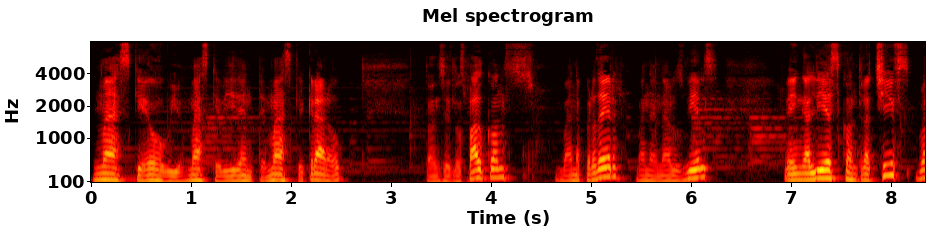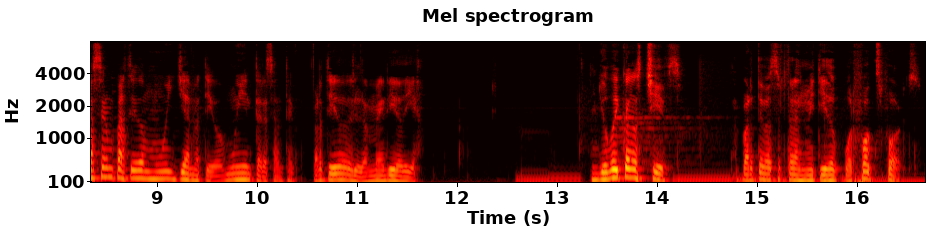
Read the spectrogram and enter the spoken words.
más que obvio, más que evidente, más que claro. Entonces los Falcons van a perder, van a ganar los Bills. Bengalíes contra Chiefs va a ser un partido muy llamativo, muy interesante. Partido de la mediodía. Yo voy con los Chiefs. Aparte va a ser transmitido por Fox Sports.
